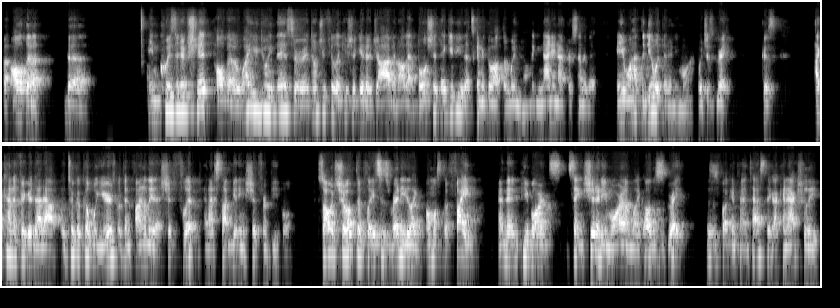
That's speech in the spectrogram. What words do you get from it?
But all the, the inquisitive shit, all the why are you doing this or don't you feel like you should get a job and all that bullshit they give you, that's going to go out the window, like 99% of it. And you won't have to deal with it anymore, which is great because I kind of figured that out. It took a couple years, but then finally that shit flipped and I stopped getting shit from people. So I would show up to places ready, like almost to fight, and then people aren't saying shit anymore. And I'm like, oh, this is great. This is fucking fantastic. I can actually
